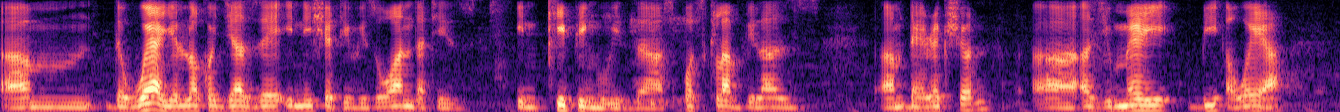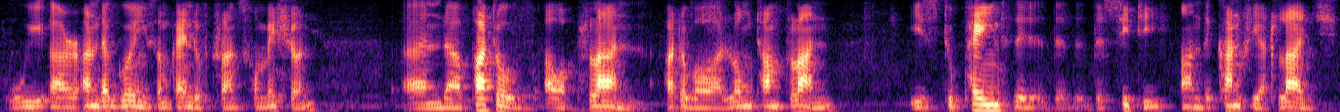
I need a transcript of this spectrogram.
Um, the Wear Your Local Jersey initiative is one that is in keeping with uh, Sports Club Villa's um, direction. Uh, as you may be aware, we are undergoing some kind of transformation, and uh, part of our plan, part of our long-term plan, is to paint the, the, the city and the country at large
